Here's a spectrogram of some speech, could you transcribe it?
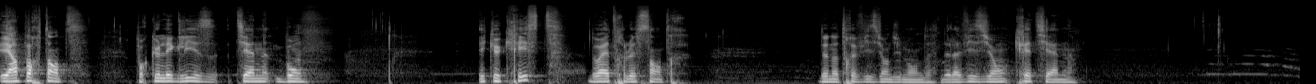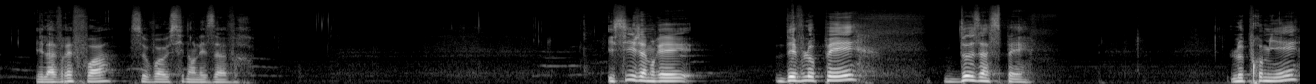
est importante pour que l'Église tienne bon et que Christ doit être le centre de notre vision du monde, de la vision chrétienne. Et la vraie foi se voit aussi dans les œuvres. Ici, j'aimerais développer deux aspects. Le premier,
